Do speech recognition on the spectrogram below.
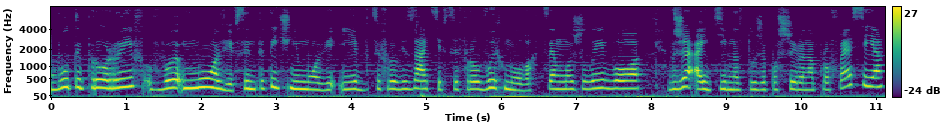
бути прорив в мові, в синтетичній мові і в цифровізації, в цифрових мовах. Це можливо вже IT в нас дуже поширена професія.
